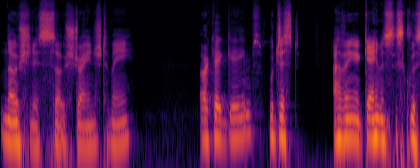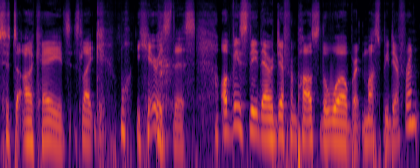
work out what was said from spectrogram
notion is so strange to me. Arcade games. We're just having a game that's exclusive to arcades. It's like, what year is this? Obviously, there are different parts of the world where it must be different.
